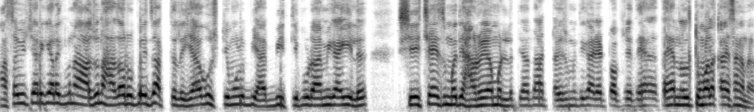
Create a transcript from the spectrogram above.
असा विचार केला की पण अजून हजार रुपये जातील ह्या गोष्टीमुळे भीती पुढे आम्ही काय केलं शेहेचाळीसमध्ये हाणूया म्हटलं त्यात अठ्ठावीसमध्ये गाड्या टॉपच्या तुम्हाला काय सांगणार?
